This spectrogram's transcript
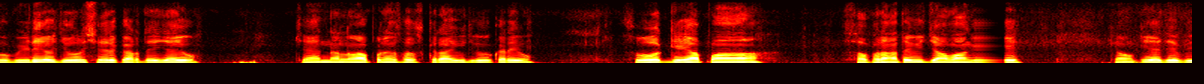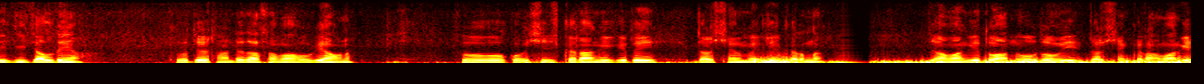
ਸੋ ਵੀਡੀਓ ਜ਼ਰੂਰ ਸ਼ੇਅਰ ਕਰਦੇ ਜਾਇਓ। ਚੈਨਲ ਨੂੰ ਆਪਣੇ ਸਬਸਕ੍ਰਾਈਬ ਜ਼ਰੂਰ ਕਰਿਓ। ਸੋ ਅੱਗੇ ਆਪਾਂ ਸਫ਼ਰਾਂ ਤੇ ਵੀ ਜਾਵਾਂਗੇ, ਕਿਉਂਕਿ ਅਜੇ ਬਿਜ਼ੀ ਚੱਲਦੇ ਆ। ਕਿਉਂਕਿ ਠੰਡ ਦਾ ਸਮਾਂ ਹੋ ਗਿਆ ਹੁਣ, ਸੋ ਕੋਸ਼ਿਸ਼ ਕਰਾਂਗੇ ਕਿਤੇ ਦਰਸ਼ਨ ਮੇਲੇ ਕਰਨ। ਜਾਵਾਂਗੇ ਤੁਹਾਨੂੰ ਉਦੋਂ ਵੀ ਦਰਸ਼ਨ ਕਰਾਵਾਂਗੇ।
